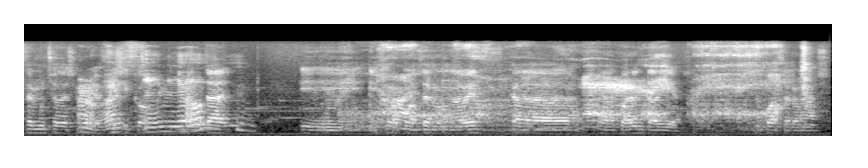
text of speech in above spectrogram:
hacer mucho desarrollo físico, mental y, y solo puedo hacerlo una vez cada, cada 40 días. No puedo hacerlo más.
